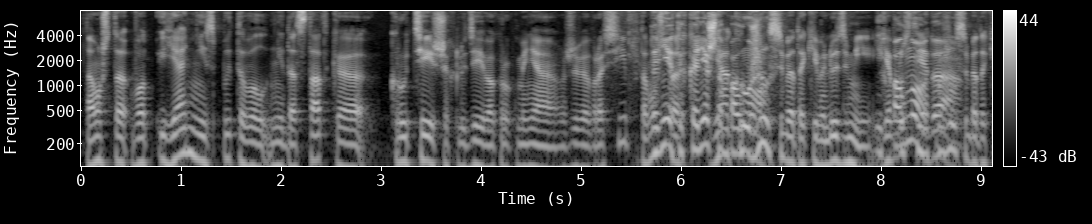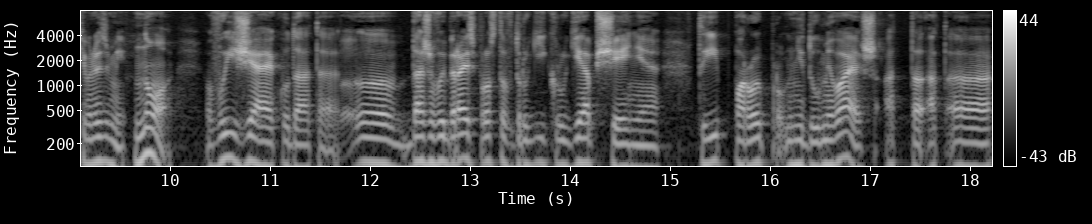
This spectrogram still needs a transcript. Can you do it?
Потому что вот я не испытывал недостатка крутейших людей вокруг меня, живя в России, потому да что нет, их, конечно, я полно. окружил себя такими людьми. Их я полно, просто не окружил да. себя такими людьми. Но выезжая куда-то, э, даже выбираясь просто в другие круги общения, ты порой недоумеваешь от, от, э,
